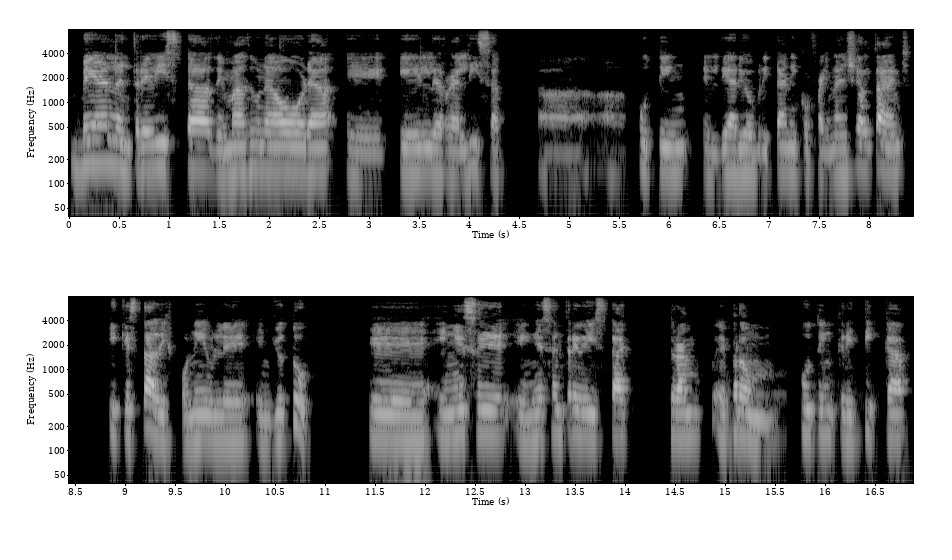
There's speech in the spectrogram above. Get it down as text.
vean la entrevista de más de una hora eh, que le realiza a, Putin el diario británico Financial Times y que está disponible en YouTube. Eh, en, ese, en esa entrevista, Trump, perdón, Putin critica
